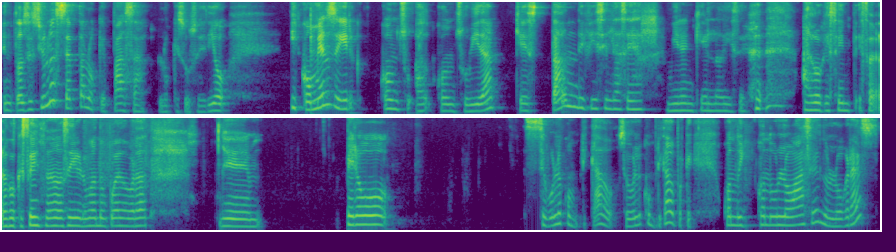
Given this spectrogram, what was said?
Entonces, si uno acepta lo que pasa, lo que sucedió, y comienza a seguir con su, con su vida, que es tan difícil de hacer, miren quién lo dice, algo, que algo que estoy intentando nomás no puedo, ¿verdad? Em, pero se vuelve complicado, se vuelve complicado porque cuando, cuando lo haces, lo logras,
